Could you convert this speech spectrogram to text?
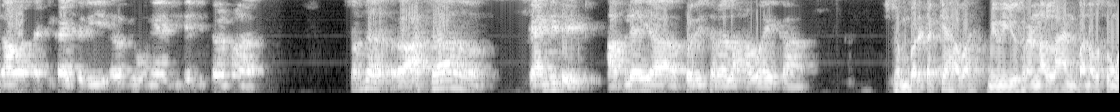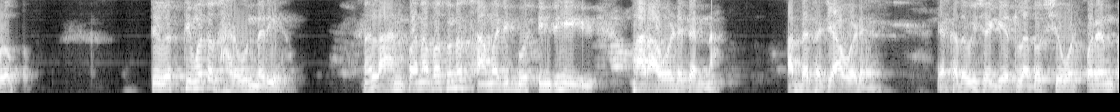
गावासाठी काहीतरी घेऊन येण्याची त्यांची तळमळ असते. समजा असा कॅन्डिडेट आपल्या या परिसराला हवाय का? शंभर टक्के हवा मी विजू सरांना लहानपणापासून ओळखतो. ते व्यक्तिमत्वच हरवणारी आहे. लहानपणापासूनच सामाजिक गोष्टींची फार आवड आहे त्यांना. अभ्यासाची आवड आहे. एखादा विषय घेतला तो शेवटपर्यंत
